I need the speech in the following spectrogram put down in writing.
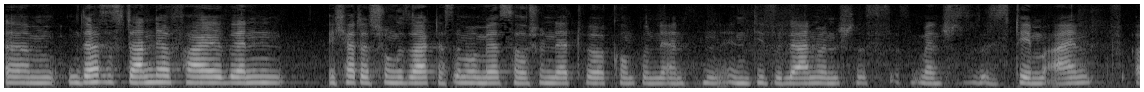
Ähm, das ist dann der Fall, wenn, ich hatte es schon gesagt, dass immer mehr Social Network-Komponenten in diese Lernmanagementsysteme ein, äh,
